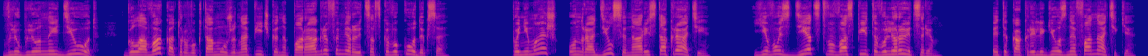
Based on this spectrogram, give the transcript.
Влюбленный идиот, голова которого к тому же напичкана параграфами рыцарского кодекса. Понимаешь, он родился на аристократии. Его с детства воспитывали рыцарем. Это как религиозные фанатики.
